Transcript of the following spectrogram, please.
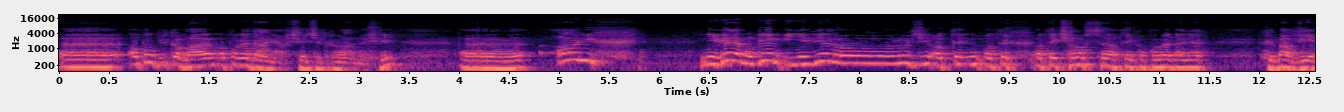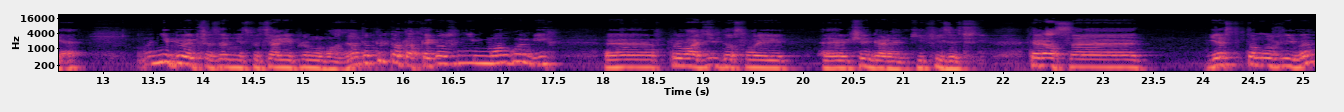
e, opublikowałem opowiadania w świecie Króla Myśli. E, o nich niewiele mówiłem i niewielu ludzi o, tym, o, tych, o tej książce, o tych opowiadaniach chyba wie. Nie były przeze mnie specjalnie promowane, a to tylko dlatego, że nie mogłem ich e, wprowadzić do swojej e, księgarenki fizycznie. Teraz e, jest to możliwe.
